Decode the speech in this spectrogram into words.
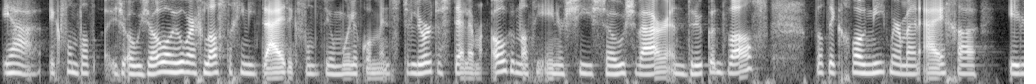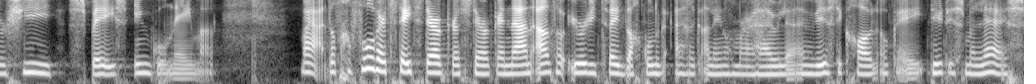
ja, ik vond dat sowieso al heel erg lastig in die tijd. Ik vond het heel moeilijk om mensen teleur te stellen. Maar ook omdat die energie zo zwaar en drukkend was. Dat ik gewoon niet meer mijn eigen energie-space in kon nemen. Maar ja, dat gevoel werd steeds sterker en sterker. En na een aantal uur die tweede dag kon ik eigenlijk alleen nog maar huilen. En wist ik gewoon, oké, dit is mijn les.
